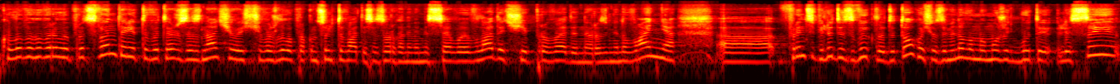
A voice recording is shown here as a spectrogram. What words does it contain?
Коли ви говорили про цвинтарі, то ви теж зазначили, що важливо проконсультуватися з органами місцевої влади чи проведене розмінування. В принципі, люди звикли до того, що замінованими можуть бути ліси,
